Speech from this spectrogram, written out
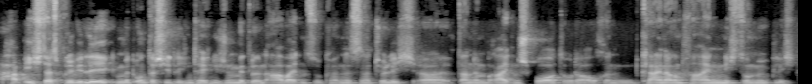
habe ich das Privileg, mit unterschiedlichen technischen Mitteln arbeiten zu können. Das ist natürlich äh, dann im Breitensport oder auch in kleineren Vereinen nicht so möglich.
